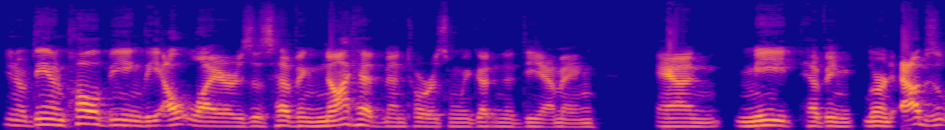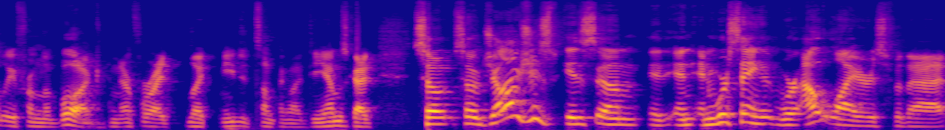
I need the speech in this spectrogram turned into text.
you know, Dan and Paul being the outliers as having not had mentors when we got into DMing, and me having learned absolutely from the book, and therefore I like needed something like DM's guide. So, so Josh is is um, and and we're saying that we're outliers for that,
